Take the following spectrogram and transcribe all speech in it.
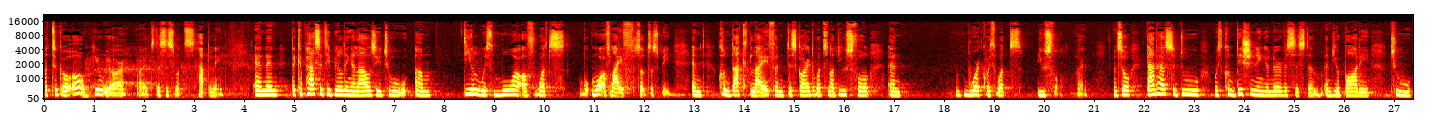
But to go, oh, here we are, right? This is what's happening. And then the capacity building allows you to um, deal with more of what's more of life, so to speak, and conduct life and discard what's not useful and work with what's useful, right? And so that has to do with conditioning your nervous system and your body to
